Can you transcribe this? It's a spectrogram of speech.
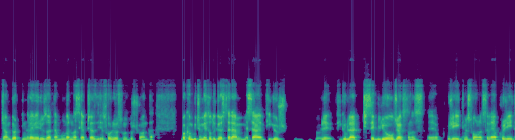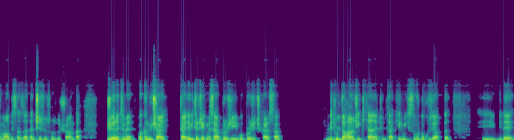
Hocam 4000 lira veriyor zaten. Bunları nasıl yapacağız diye soruyorsunuzdur şu anda. Bakın bütün metodu gösteren mesela figür, böyle figürler çizebiliyor olacaksınız. E, proje eğitimi sonrası veya proje eğitimi aldıysanız zaten çiziyorsunuzdur şu anda. Proje yönetimi. Bakın 3 ay. 3 ayda bitirecek mesela projeyi. Bu proje çıkarsa. Betül daha önce iki tane TÜBİTAK 2209 yaptı. E, bir de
